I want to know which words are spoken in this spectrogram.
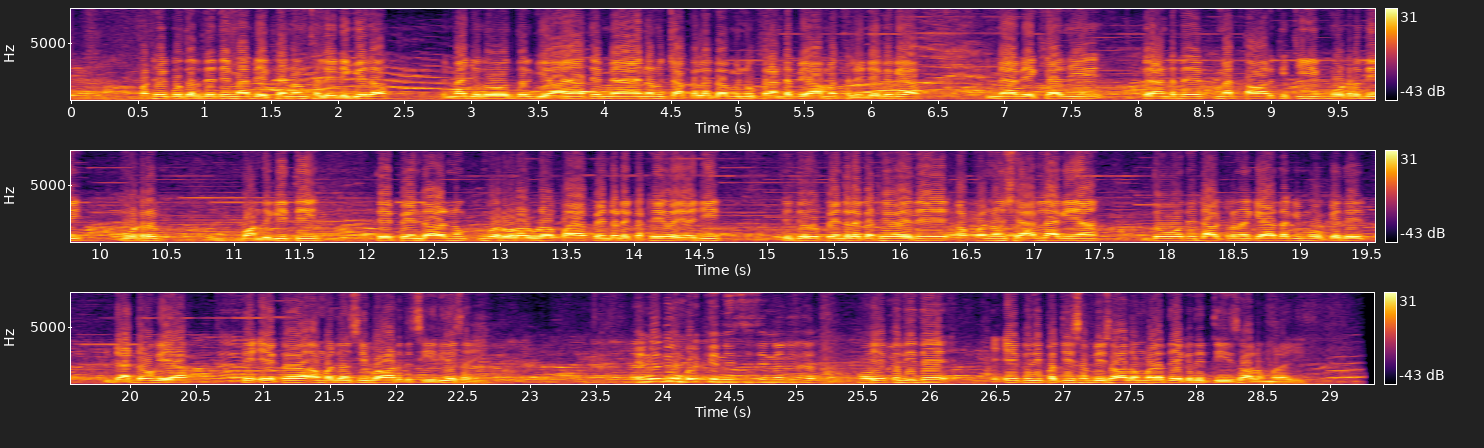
ਪੱਠੇ ਕੁਤਰਦੇ ਤੇ ਮੈਂ ਦੇਖਿਆ ਇਹਨਾਂ ਨੂੰ ਥੱਲੇ ਡਿੱਗੇ ਦਾ। ਤੇ ਮੈਂ ਜਦੋਂ ਉੱਧਰ ਗਿਆ ਆ ਤੇ ਮੈਂ ਇਹਨਾਂ ਨੂੰ ਚੱਕ ਲੱਗਾ ਮੈਨੂੰ ਕਰੰਟ ਪਿਆ ਮੈਂ ਥੱਲੇ ਡਿੱਗ ਗਿਆ। ਤੇ ਮੈਂ ਵੇਖਿਆ ਜੀ ਕਰੰਟ ਦੇ ਮੈਂ ਤਾਰ ਖਿੱਚੀ ਮੋਟਰ ਦੀ ਮੋਟਰ ਬੰਦ ਕੀਤੀ। ਤੇ ਪਿੰਡ ਵਾਲਿਆਂ ਨੂੰ ਰੋਲਾ ਰੂਲਾ ਪਾਇਆ ਪਿੰਡ ਵਾਲੇ ਇਕੱਠੇ ਹੋਏ ਆ ਜੀ। ਤੇ ਜਦੋਂ ਪਿੰਡ ਵਾਲੇ ਇਕੱਠੇ ਹੋਏ ਤੇ ਆਪਾਂ ਨੂੰ ਸ਼ਹਿਰ ਲੈ ਗਏ ਆ। ਦੋ ਤੇ ਡਾਕਟਰ ਨੇ ਕਿਹਾ ਤਾ ਕਿ ਮੌਕੇ ਤੇ ਡੈੱਡ ਹੋ ਗਿਆ ਤੇ ਇੱਕ ਐਮਰਜੈਂਸੀ ਵਾਰਡ ਤੇ ਸੀਰੀਅਸ ਆ ਜੀ। ਇਹਨਾਂ ਦੀ ਉਮਰ ਕਿੰਨੀ ਸੀ ਜਿਨ੍ਹਾਂ ਦੀ death ਹੋ ਇੱਕ ਦੀ ਤੇ ਇੱਕ ਦੀ 25 26 ਸਾਲ ਉਮਰ ਹੈ ਤੇ ਇੱਕ ਦੀ 30 ਸਾਲ ਉਮਰ ਹੈ ਜੀ।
